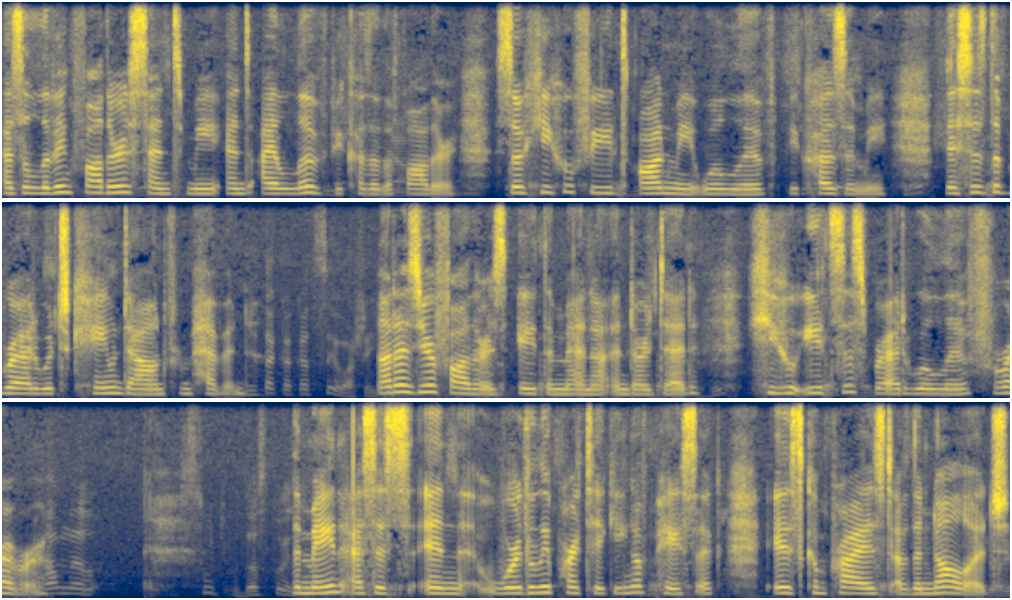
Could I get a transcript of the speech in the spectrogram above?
As the living Father has sent me, and I live because of the Father, so he who feeds on me will live because of me. This is the bread which came down from heaven. Not as your fathers ate the manna and are dead, he who eats this bread will live forever. The main essence in worthily partaking of Pesach is comprised of the knowledge,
